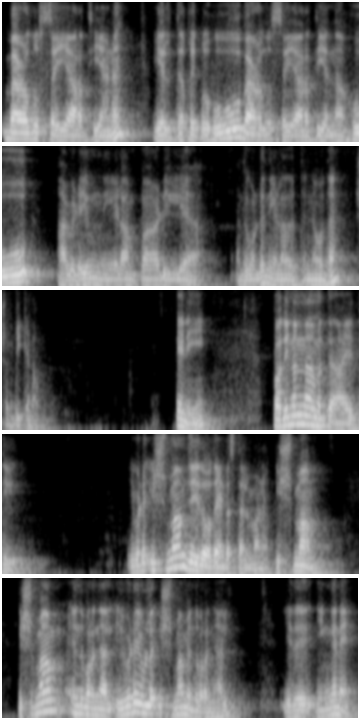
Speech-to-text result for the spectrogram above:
بعض السيارة യാണ് يلتقطه بعض السيارة എന്ന ഹു അവിടെയും നീളാൻ പാടില്ല അതുകൊണ്ട് നീളാതെ തന്നെ ഓതാൻ ശ്രദ്ധിക്കണം ഇനി പതിനൊന്നാമത്തെ ആയത്തിൽ ഇവിടെ ഇഷ്മാം ചെയ്ത് ഓതേണ്ട സ്ഥലമാണ്. ഇഷ്മാം. ഇഷ്മാം എന്ന് പറഞ്ഞാൽ ഇവിടെയുള്ള ഇഷ്മാം എന്ന് പറഞ്ഞാൽ ഇത് ഇങ്ങനെ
